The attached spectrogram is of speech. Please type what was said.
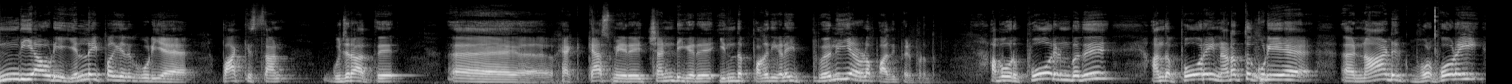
இந்தியாவுடைய எல்லை பகுதியில் இருக்கக்கூடிய பாகிஸ்தான் குஜராத்து காஷ்மீர் சண்டிகர் இந்த பகுதிகளை பெரிய அளவில் பாதிப்பு ஏற்படுத்தும். அப்போ ஒரு போர் என்பது அந்த போரை நடத்தக்கூடிய நாடு போ- போரை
